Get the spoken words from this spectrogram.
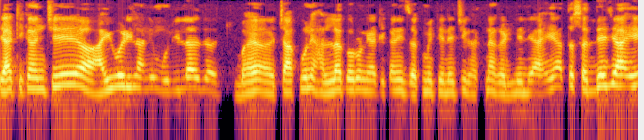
या ठिकाणचे आई वडील आणि मुलीला चाकूने हल्ला करून या ठिकाणी जखमी केल्याची घटना घडलेली आहे. आता सध्या जे आहे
